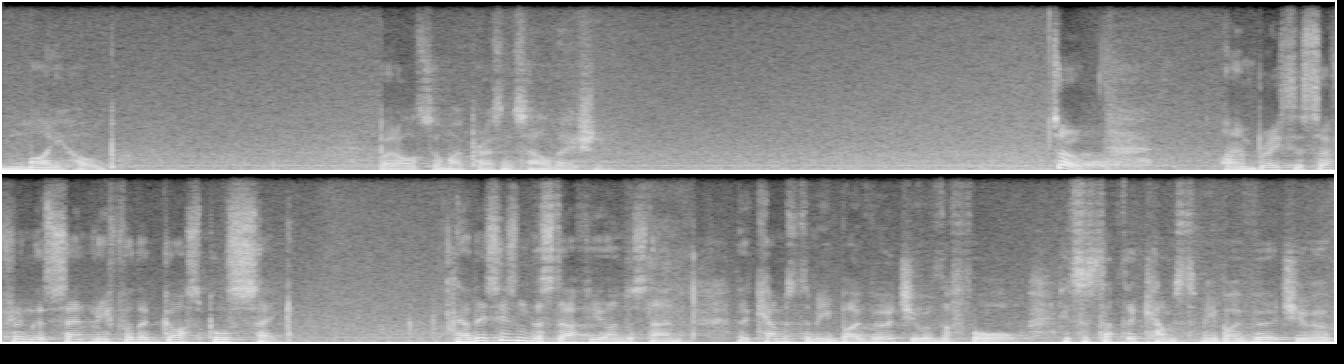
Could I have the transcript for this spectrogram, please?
my hope, but also my present salvation. So, I embrace the suffering that sent me for the gospel's sake. Now this isn't the stuff you understand that comes to me by virtue of the fall. It's the stuff that comes to me by virtue of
